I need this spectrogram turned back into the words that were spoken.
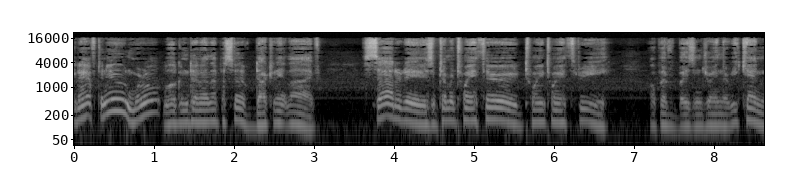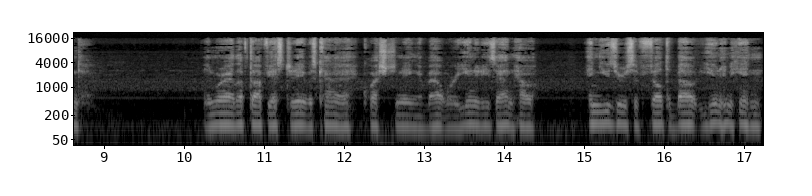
Good afternoon, world. Welcome to another episode of Dr. Nate Live. Saturday, September 23rd, 2023. Hope everybody's enjoying their weekend. And where I left off yesterday was kind of questioning about where Unity's at and how end users have felt about Unity and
